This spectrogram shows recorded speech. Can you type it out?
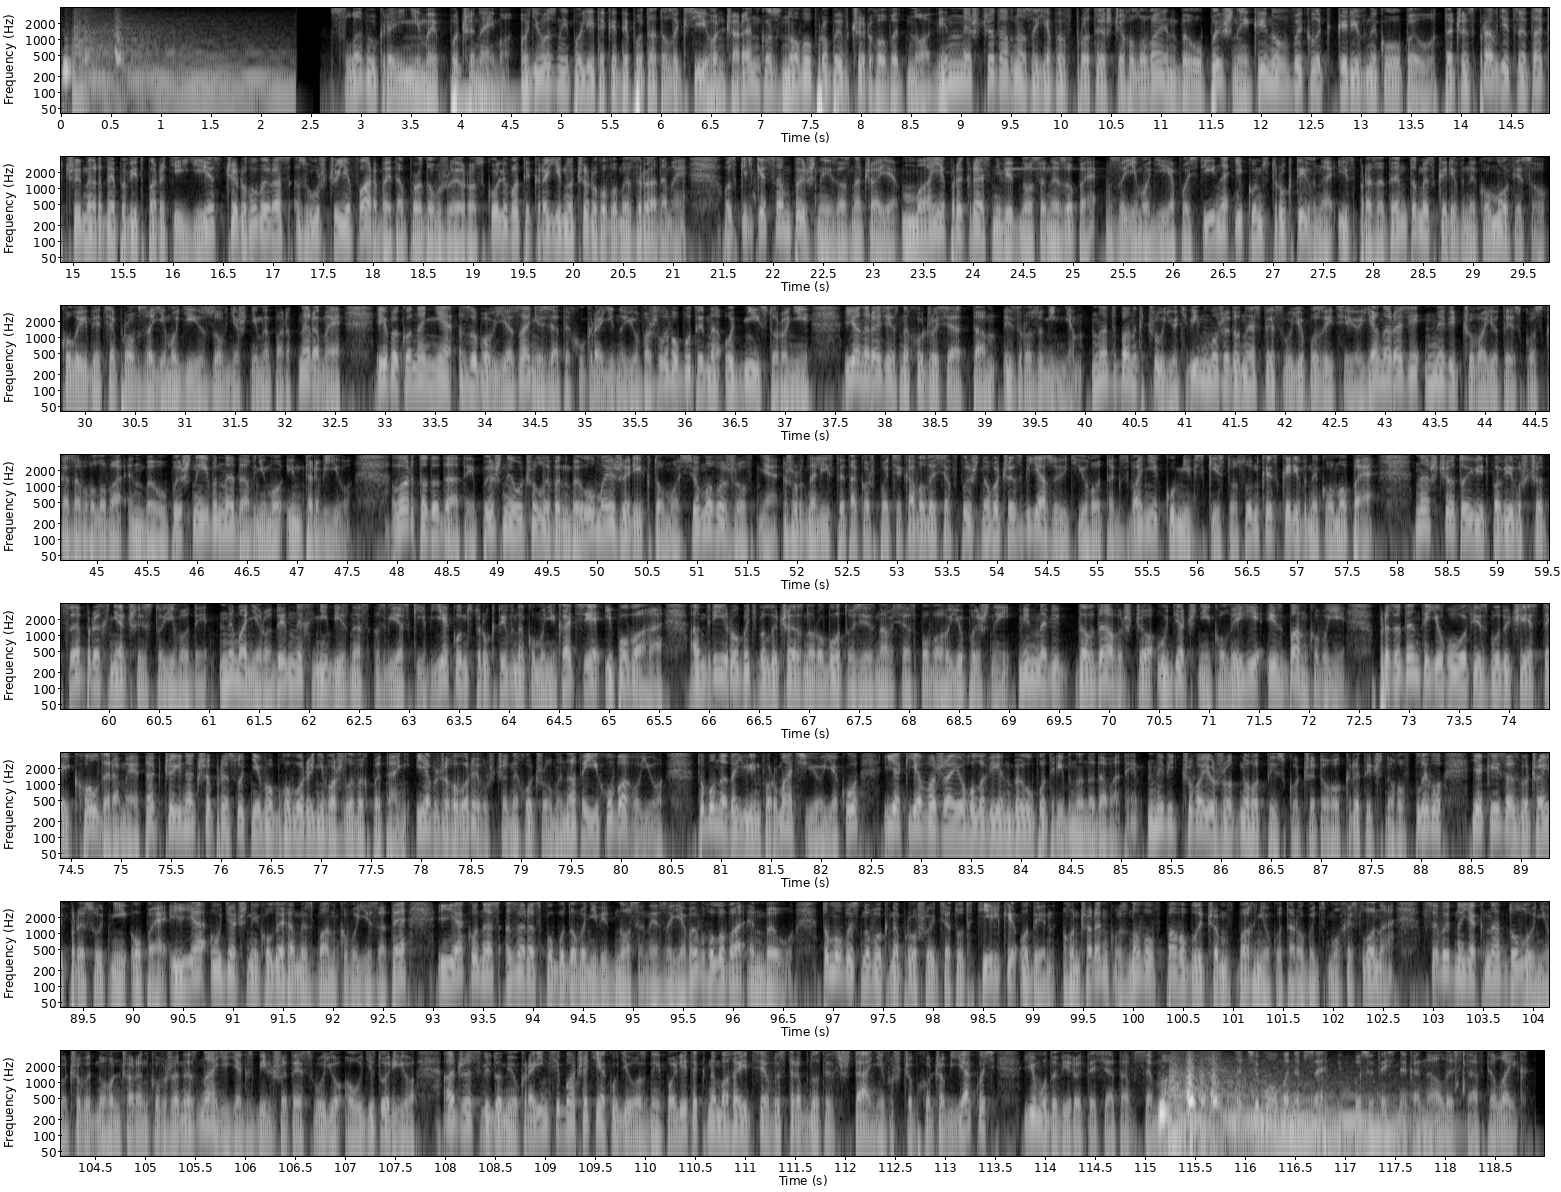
you Слава Україні! Ми починаємо. Одіозний політик і депутат Олексій Гончаренко знову пробив чергове дно. Він нещодавно заявив про те, що голова НБУ Пишний кинув виклик керівнику ОПУ. Та чи справді це так, чи нардеп від партії ЄС черговий раз згущує фарби та продовжує розколювати країну черговими зрадами, оскільки сам Пишний зазначає, має прекрасні відносини з ОП, взаємодія постійна і конструктивна із президентом і з керівником офісу, коли йдеться про взаємодію з зовнішніми партнерами і виконання зобов'язань, узятих Україною, важливо бути на одній стороні. Я наразі знаходжуся там із розумінням. Нацбанк чують, він може донести свою позицію. Я наразі не відчуваю тиску, сказав голова НБУ Пишний в недавньому інтерв'ю. Варто додати, Пишний очолив НБУ майже рік тому, 7 жовтня. Журналісти також поцікавилися в Пишного, чи зв'язують його так звані кумівські стосунки з керівником ОП. На що той відповів, що це брехня чистої води. Нема ні родинних, ні бізнес-зв'язків. Є конструктивна комунікація і повага. Андрій робить величезну роботу, зізнався з повагою пишний. Він навіть додав, що удячній колегії із банкової президент і його офіс, будучи стейкхолдерами, так чи інакше присутні в обговоренні важливих питань. Я вже говорив, що не хочу оминати їх увагою, тому надаю інформацію, яку, як я вважаю, голові НБУ потрібно надавати. Не відчуваю жодного тиску чи того критичного впливу, який зазвичай присутній ОП. І я удячний колегам з банкової за те, як у нас зараз побудовані відносини, заявив голова НБУ. Тому висновок напрошується тут тільки один. Гончаренко знову впав обличчям в багнюку та робить з мухи слона. Все видно, як на долоні. Очевидно, Гончаренко вже не знає, як збільшити свою аудиторію, адже свідомі українці бачать, як одіозний політик намагається вистрибнути з штанів, щоб хоча б якось йому довіритися та все мати. На цьому у мене все. Підписуйтесь на канал і ставте лайк.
